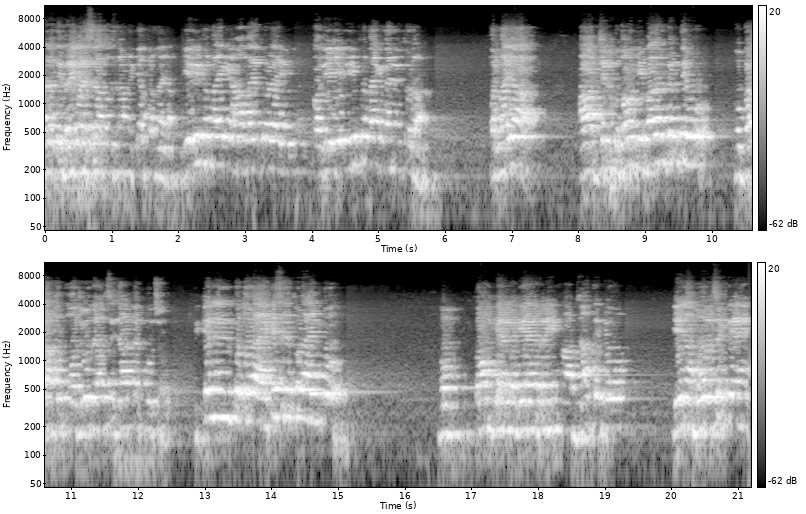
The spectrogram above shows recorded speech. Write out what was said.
हज़रत इब्राहिम अलैहिस्सलाम ने क्या फरमाया? ये भी फरमाया कि हाँ मैंने तोड़ा है। और ये ये नहीं फरमाया कि मैंने तोड़ा। फरमाया, आप जिन खुदाओं की इबादत करते हो, वो बड़ा बहुत मौजूद है, उनसे जाकर पूछो। किसने इनको तोड़ा है किसने तोड़ा है इनको वो कौम कहने लगे हैं इब्राहिम आप जानते हो, ये ना बोल सकते हैं,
